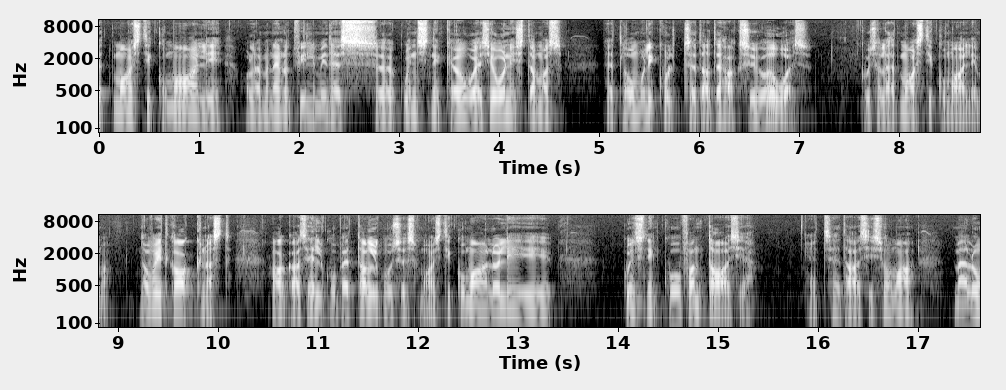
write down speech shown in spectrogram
et maastikumaali oleme näinud filmides äh, kunstnikke õues joonistamas, et loomulikult seda tehakse ju õues, kui sa lähed maastikku maalima. no võid ka aknast, aga selgub, et alguses maastikumaal oli kunstniku fantaasia. et seda siis oma mälu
